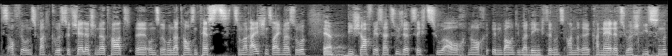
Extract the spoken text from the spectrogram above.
das ist auch für uns gerade die größte Challenge in der Tat, äh, unsere 100.000 Tests zum Erreichen, sag ich mal so. Ja. Wie schaffen wir es halt zusätzlich zu auch noch inbound über LinkedIn uns andere Kanäle zu erschließen?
